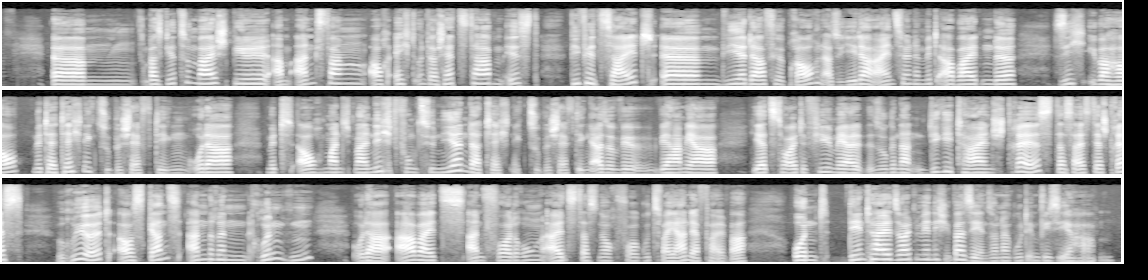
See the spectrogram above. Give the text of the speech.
ähm, was wir zum Beispiel am Anfang auch echt unterschätzt haben, ist, wie viel Zeit ähm, wir dafür brauchen, also jeder einzelne Mitarbeitende, sich überhaupt mit der Technik zu beschäftigen oder mit auch manchmal nicht funktionierender Technik zu beschäftigen. Also wir, wir haben ja jetzt heute viel mehr sogenannten digitalen Stress. Das heißt, der Stress rührt aus ganz anderen Gründen oder Arbeitsanforderungen, als das noch vor gut zwei Jahren der Fall war. Und den Teil sollten wir nicht übersehen, sondern gut im Visier haben.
